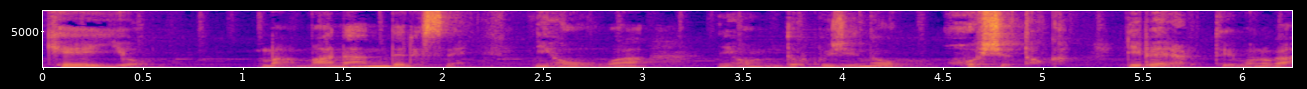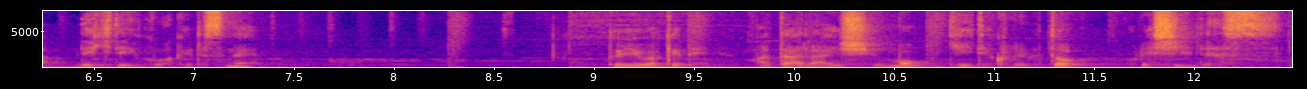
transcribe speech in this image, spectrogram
経緯をま学んでですね日本は日本独自の保守とかリベラルというものができていくわけですね。というわけでまた来週も聞いてくれると嬉しいです。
